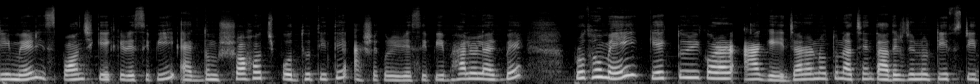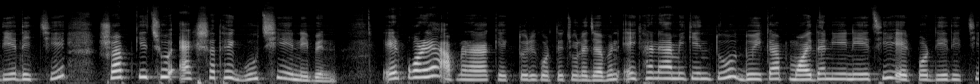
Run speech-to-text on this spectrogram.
ডিমের স্পঞ্জ কেক রেসিপি একদম সহজ পদ্ধতিতে। আশা করি রেসিপি ভালো লাগবে। প্রথমেই কেক তৈরি করার আগে যারা নতুন আছেন, তাদের জন্য টিপসটি দিয়ে দিচ্ছি। সব কিছু একসাথে গুছিয়ে নেবেন। এরপরে আপনারা কেক তৈরি করতে চলে যাবেন। এখানে আমি কিন্তু দুই কাপ ময়দা নিয়ে নিয়েছি। এরপর দিয়ে দিচ্ছি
